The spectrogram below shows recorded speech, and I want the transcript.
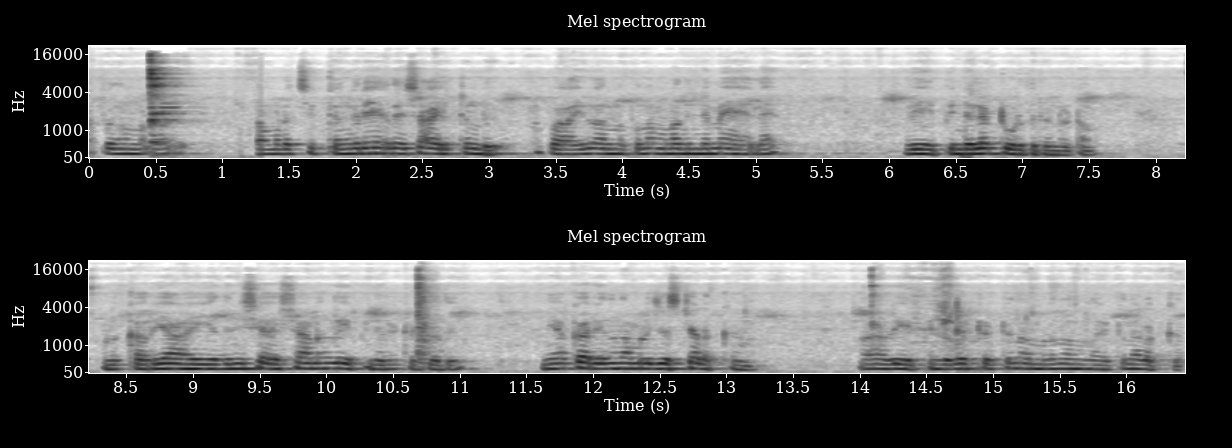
അപ്പോൾ നമ്മുടെ നമ്മുടെ ചിക്കൻ കറി ഏകദേശം ആയിട്ടുണ്ട്. അപ്പോൾ ആയി വന്നപ്പോൾ നമ്മൾ അതിന്റെ മേലെ വേപ്പിന്റെ ഇല ഇട്ട് കൊടുത്തിട്ടുണ്ട് കേട്ടോ. നമ്മൾ കറി ആയതിന് ശേഷമാണ് വേപ്പിന്റെ ഇല ഇട്ടിട്ടുള്ളത് ഇനി ആ കറിയിൽ നിന്ന് നമ്മൾ ജസ്റ്റ് ഇളക്കണം. ആ വേപ്പിന്റെ ഇല ഇട്ടിട്ട് നമ്മൾ നന്നായിട്ട് ഇളക്കുക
